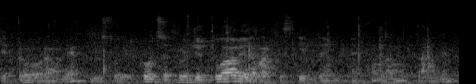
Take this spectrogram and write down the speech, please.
e prova orale, visto che il corso è progettuale la parte scritta è fondamentale.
